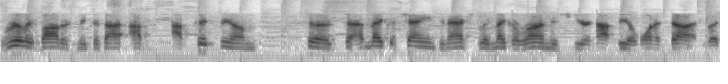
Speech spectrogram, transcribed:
really bothers me because I, I I picked them to to make a change and actually make a run this year, not be a one and done, but.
